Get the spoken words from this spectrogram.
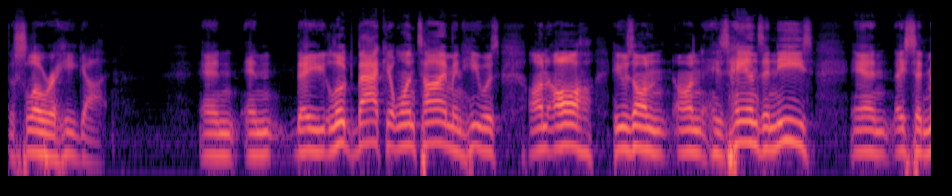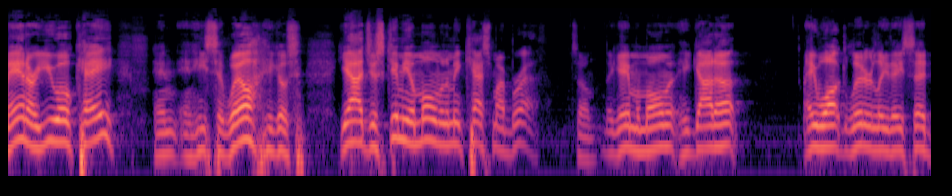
the slower he got. And, and they looked back at one time and he was on all he was on, on his hands and knees and they said man are you okay? And, and he said well he goes yeah just give me a moment. Let me catch my breath. So they gave him a moment. He got up. They walked literally. They said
